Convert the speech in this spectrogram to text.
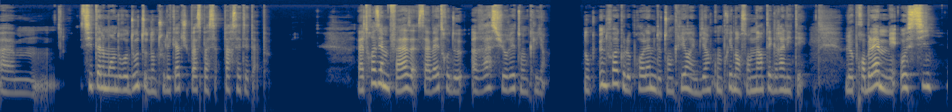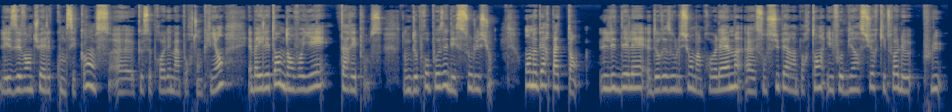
Euh, si t'as le moindre doute, dans tous les cas, tu passes par cette étape. La troisième phase, ça va être de rassurer ton client. Donc une fois que le problème de ton client est bien compris dans son intégralité, le problème mais aussi les éventuelles conséquences euh, que ce problème a pour ton client, eh ben il est temps d'envoyer ta réponse. Donc de proposer des solutions. On ne perd pas de temps. Les délais de résolution d'un problème euh, sont super importants. Il faut bien sûr qu'il soit le plus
